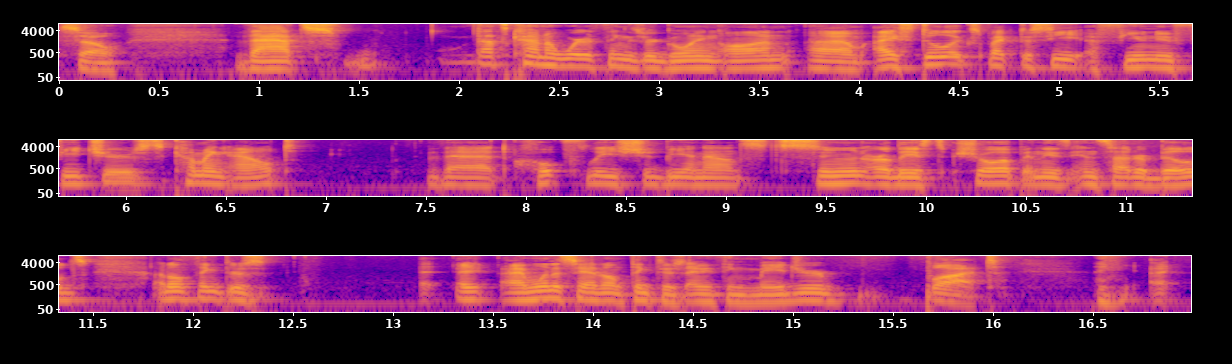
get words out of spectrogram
So that's that's kind of where things are going on. Um, I still expect to see a few new features coming out that hopefully should be announced soon, or at least show up in these insider builds. I don't think there's, I, I want to say I don't think there's anything major, but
